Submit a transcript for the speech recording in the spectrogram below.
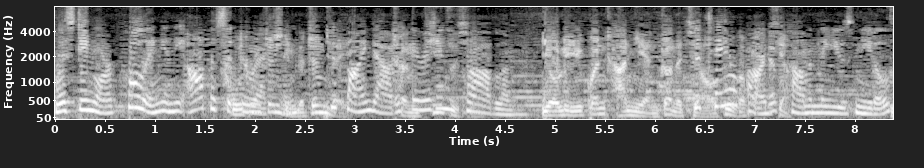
twisting or pulling in the opposite direction to find out if there is any problem. The tail part of commonly used needles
